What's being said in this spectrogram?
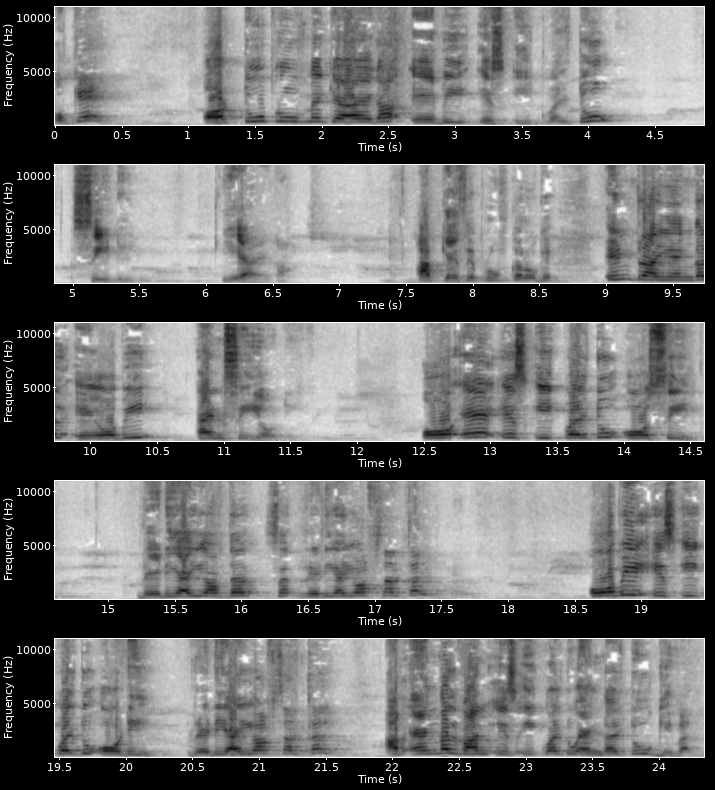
okay और टू प्रूफ में क्या आएगा? A B is equal to C D ये आएगा। आप कैसे प्रूफ करोगे? In triangle A O B and C O D O A is equal to O C radii of the radii of circle O B is equal to O D radii of circle अब angle one is equal to angle two given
